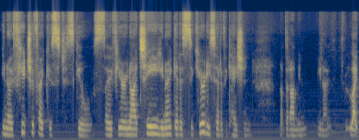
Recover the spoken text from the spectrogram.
you know future focused skills. So if you're in IT, you know, get a security certification. Not that I'm in, you know, like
